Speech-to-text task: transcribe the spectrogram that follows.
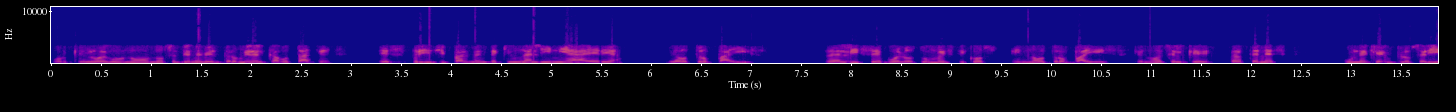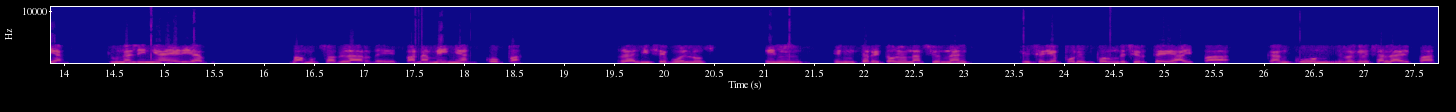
porque luego no, no se entiende bien, pero mira, el cabotaje es principalmente que una línea aérea de otro país realice vuelos domésticos en otro país que no es el que pertenece. Un ejemplo sería que una línea aérea, vamos a hablar de panameña, Copa, realice vuelos en, en territorio nacional, que sería por, por un decirte AIPA Cancún, y regresa al AIPA,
